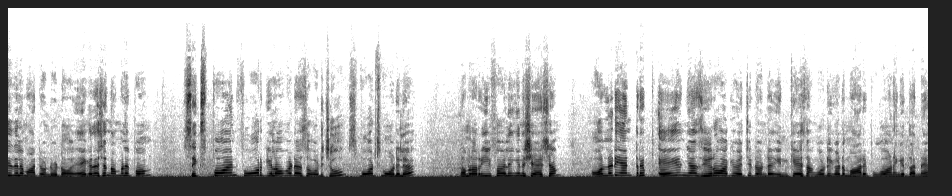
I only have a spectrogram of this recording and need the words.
രീതിയിൽ മാറ്റമുണ്ട് കേട്ടോ. ഏകദേശം നമ്മളിപ്പം സിക്സ് പോയിന്റ് ഫോർ കിലോമീറ്റേഴ്സ് ഓടിച്ചു സ്പോർട്സ് മോഡിൽ നമ്മൾ റീഫോയിലിങ്ങിന് ശേഷം ഓൾറെഡി ഞാൻ ട്രിപ്പ് എയും ഞാൻ സീറോ ആക്കി വെച്ചിട്ടുണ്ട് ഇൻ കേസ് അങ്ങോട്ടും ഇങ്ങോട്ടും മാറി പോവുകയാണെങ്കിൽ തന്നെ.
